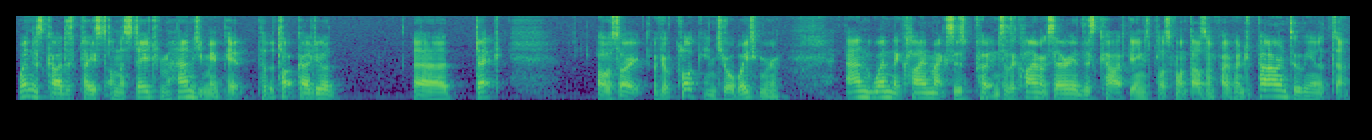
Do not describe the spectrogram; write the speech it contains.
When this card is placed on the stage from hand, you may put the top card of your uh, deck, oh sorry, of your clock into your waiting room. And when the climax is put into the climax area, this card gains plus 1500 power until the end of the turn.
